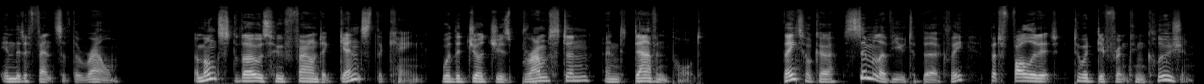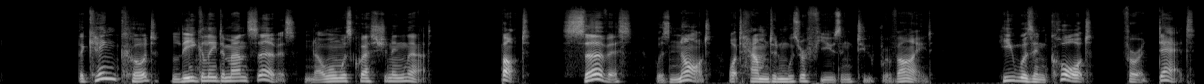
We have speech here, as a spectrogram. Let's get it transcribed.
in the defence of the realm. Amongst those who found against the king were the judges Bramston and Davenport. They took a similar view to Berkeley, but followed it to a different conclusion. The king could legally demand service, no one was questioning that. But service was not what Hampden was refusing to provide. He was in court for a debt,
